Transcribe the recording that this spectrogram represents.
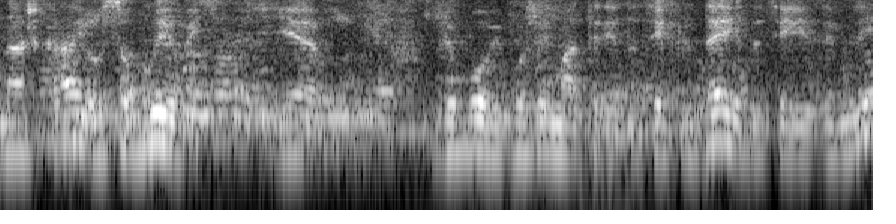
наш край особливий є в любові Божої Матері до цих людей, до цієї землі.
